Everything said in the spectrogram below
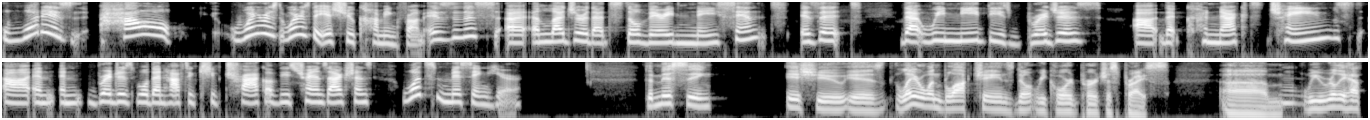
what is how? Where is where is the issue coming from? Is this a, a ledger that's still very nascent? Is it that we need these bridges uh, that connect chains, uh, and and bridges will then have to keep track of these transactions? What's missing here? The missing issue is layer one blockchains don't record purchase price. Um, mm. We really have to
